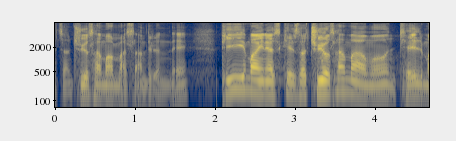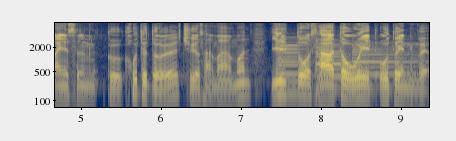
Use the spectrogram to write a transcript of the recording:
아, 참 주요 3마음 말씀 안 드렸네. D 마이너 스케일에서 주요 3마음은 제일 많이 쓰는 그 코드들 주요 3마음은 1도, 4도, 5에 5도에 있는 거예요.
